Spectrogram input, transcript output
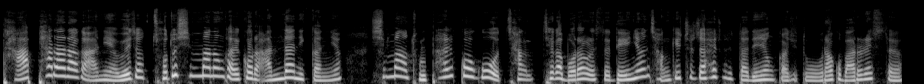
다 팔아라가 아니에요. 왜죠? 저도 10만원 갈 거를 안다니까요. 10만원 돌파할 거고, 장, 제가 뭐라 그랬어요? 내년 장기 투자 해도 됐다. 내년까지도. 라고 말을 했어요.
